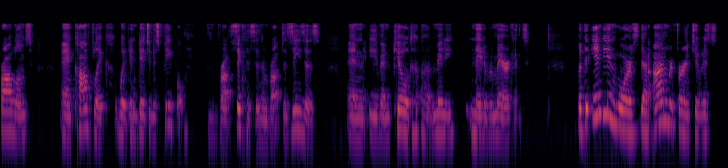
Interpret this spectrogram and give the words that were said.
problems and conflict with indigenous people, brought sicknesses and brought diseases, and even killed uh, many Native Americans. But the Indian Wars that I'm referring to is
